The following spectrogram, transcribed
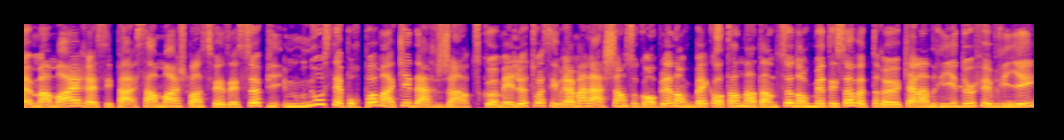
euh, ma mère, euh, c'est pas sa mère, je pense, faisait ça. Puis nous, c'était pour pas manquer d'argent, en tout cas. Mais là, toi, c'est vraiment la chance au complet. Donc, bien contente d'entendre ça. Donc, mettez ça à votre euh, calendrier 2 février.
